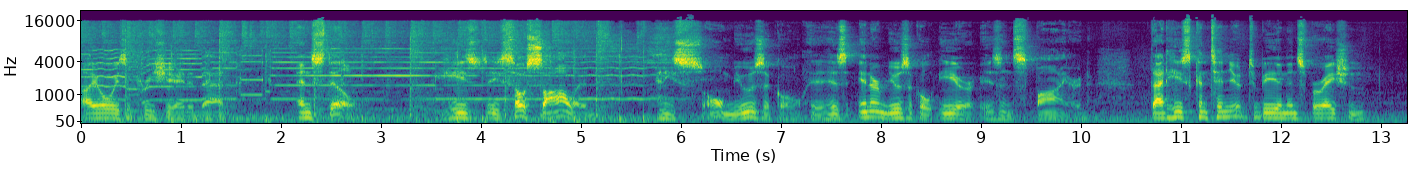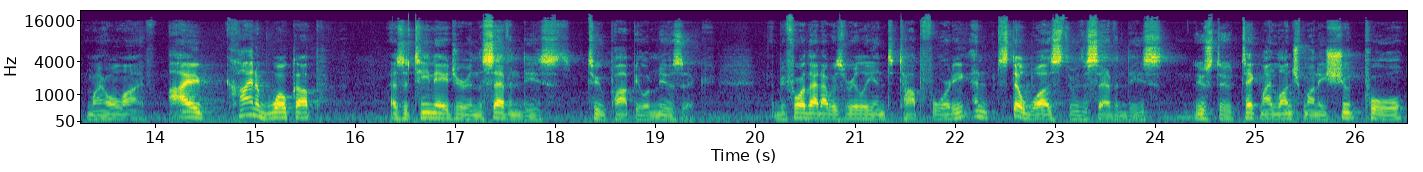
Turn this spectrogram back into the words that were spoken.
I always appreciated that. And still, he's, he's so solid and he's so musical. His inner musical ear is inspired that he's continued to be an inspiration my whole life. I kind of woke up as a teenager in the 70s to popular music. Before that, I was really into top 40 and still was through the 70s. Used to take my lunch money, shoot pool,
